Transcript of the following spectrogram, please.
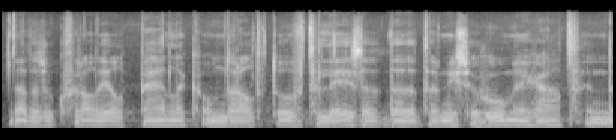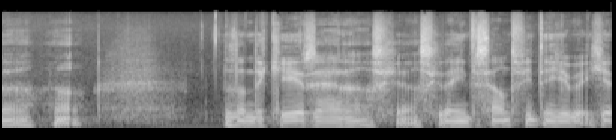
dat is ook vooral heel pijnlijk om er altijd over te lezen dat, het er niet zo goed mee gaat. En, uh, ja. Dat is dan de keerzijde. Als je, als je dat interessant vindt en je,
